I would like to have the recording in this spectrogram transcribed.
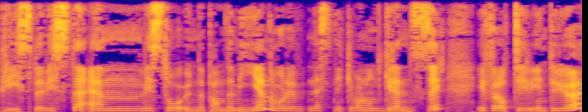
prisbevisste enn vi så under pandemien, hvor det nesten ikke var noen grenser i forhold til interiør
